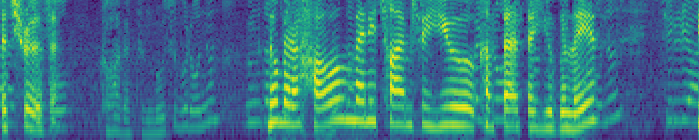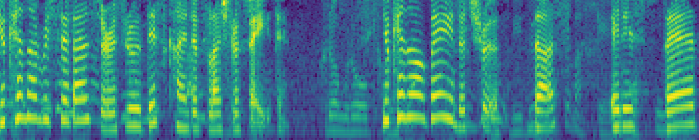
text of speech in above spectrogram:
the truth. No matter how many times you confess that you believe, you cannot receive answer through this kind of fleshly faith. You cannot obey the truth. Thus, it is dead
